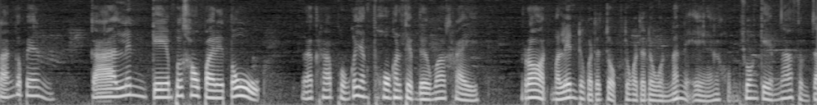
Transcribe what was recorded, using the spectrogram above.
หลังๆก็เป็นการเล่นเกมเพื่อเข้าไปในตู้นะครับ ผมก็ยังคงคอนเซปต์เดิมว่าใครรอดมาเล่นจนกว่าจะจบจนกว่าจะโดนนั่นเองนะครับผมช่วงเกมน่าสนใจ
